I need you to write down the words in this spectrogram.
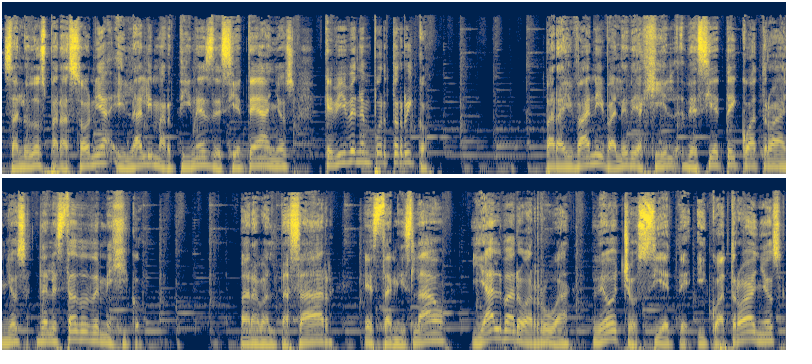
Saludos para Sonia y Lali Martínez de 7 años que viven en Puerto Rico. Para Iván y Valeria Gil de 7 y 4 años del Estado de México. Para Baltasar, Estanislao y Álvaro Arrúa de 8, 7 y 4 años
